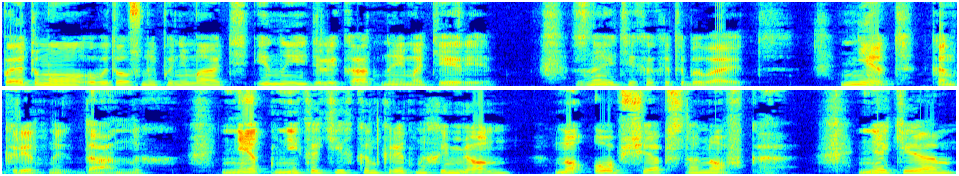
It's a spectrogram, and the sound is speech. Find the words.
Поэтому вы должны понимать иные деликатные материи. Знаете, как это бывает? Нет конкретных данных, нет никаких конкретных имен, но общая обстановка, некие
